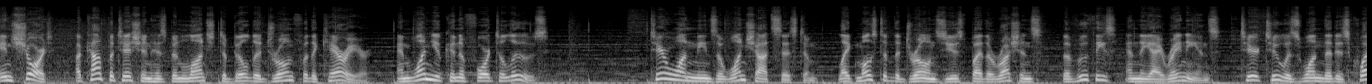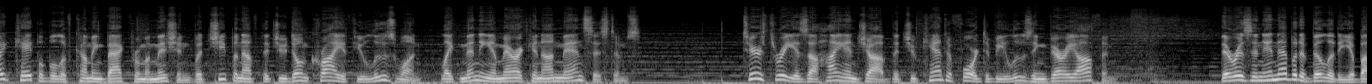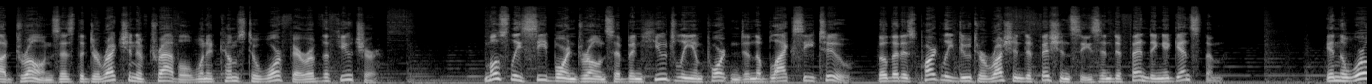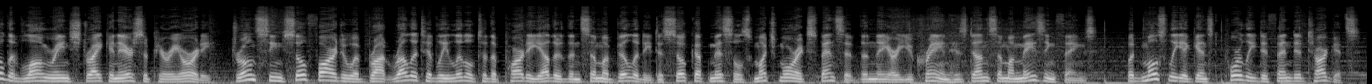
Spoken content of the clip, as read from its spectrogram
In short, a competition has been launched to build a drone for the carrier, and one you can afford to lose. Tier 1 means a one-shot system, like most of the drones used by the Russians, the Houthis and the Iranians, Tier 2 is one that is quite capable of coming back from a mission but cheap enough that you don't cry if you lose one, like many American unmanned systems. Tier 3 is a high-end job that you can't afford to be losing very often. There is an inevitability about drones as the direction of travel when it comes to warfare of the future. Mostly seaborne drones have been hugely important in the Black Sea too, though that is partly due to Russian deficiencies in defending against them. In the world of long-range strike and air superiority, drones seem so far to have brought relatively little to the party other than some ability to soak up missiles much more expensive than they are Ukraine has done some amazing things, but mostly against poorly defended targets.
